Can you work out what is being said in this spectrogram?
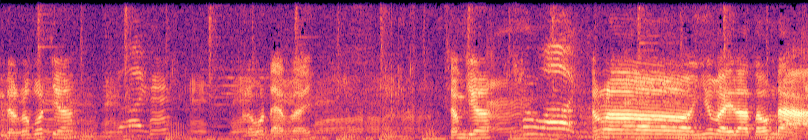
Gần được robot chưa? Rồi. robot đẹp vậy. Xong chưa? Xong rồi. xong rồi như vậy là tôm đã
